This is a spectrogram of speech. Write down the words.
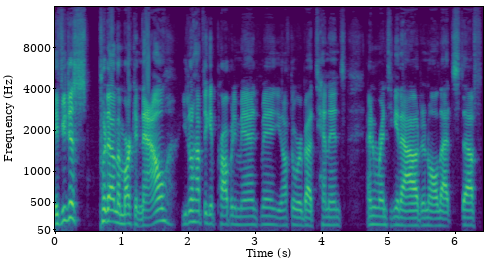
if you just put it on the market now, you don't have to get property management, you don't have to worry about tenants and renting it out and all that stuff.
